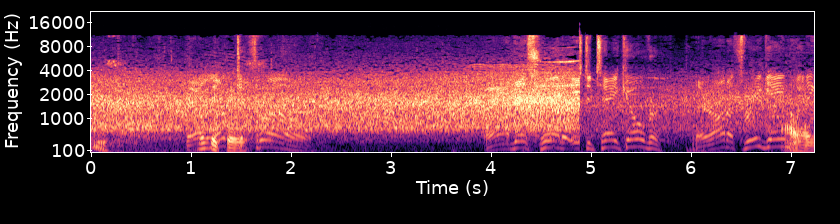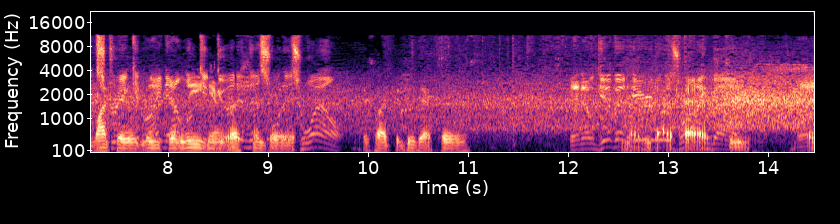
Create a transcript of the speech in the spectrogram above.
beast. They'll Look at look to this. throw. And this one is to take over. They're on a three-game I streak to and lead right the league in good in rushing, this one but well. it's hard to do that because And it you know, we gotta his pass too. But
